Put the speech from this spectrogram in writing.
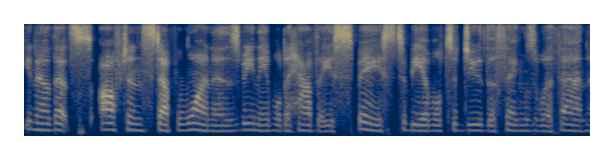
you know that's often step one is being able to have a space to be able to do the things within.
